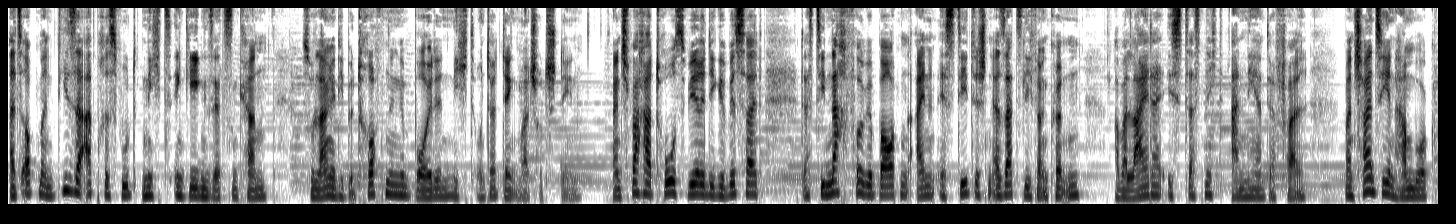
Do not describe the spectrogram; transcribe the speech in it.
als ob man dieser Abrisswut nichts entgegensetzen kann, solange die betroffenen Gebäude nicht unter Denkmalschutz stehen. Ein schwacher Trost wäre die Gewissheit, dass die Nachfolgebauten einen ästhetischen Ersatz liefern könnten, aber leider ist das nicht annähernd der Fall. Man scheint sich in Hamburg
